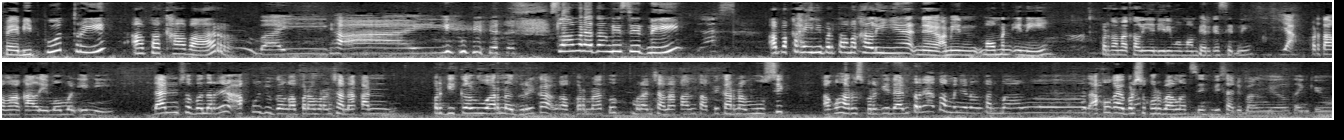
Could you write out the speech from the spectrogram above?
Feby Putri. Apa kabar? Baik, hai. Selamat datang di Sydney. Yes. Apakah ini pertama kalinya, no, I mean momen ini pertama kalinya dirimu mampir ke Sydney? Ya, pertama kali momen ini. Dan sebenarnya aku juga nggak pernah merencanakan pergi ke luar negeri kak, nggak pernah tuh merencanakan. Tapi karena musik, aku harus pergi dan ternyata menyenangkan banget. Aku kayak bersyukur banget sih bisa dipanggil. Thank you.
